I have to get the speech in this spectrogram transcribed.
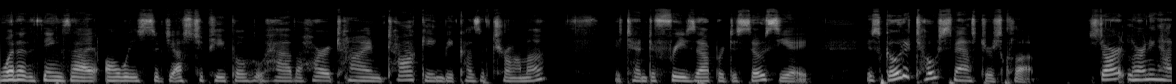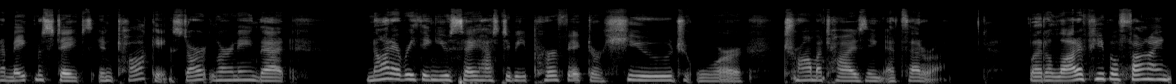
One of the things I always suggest to people who have a hard time talking because of trauma, they tend to freeze up or dissociate, is go to Toastmasters Club. Start learning how to make mistakes in talking. Start learning that not everything you say has to be perfect or huge or traumatizing, etc. But a lot of people find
